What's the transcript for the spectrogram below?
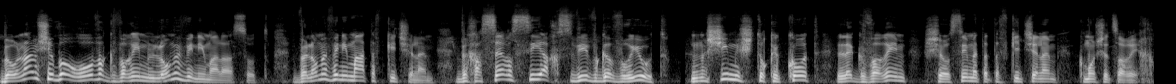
בעולם שבו רוב הגברים לא מבינים מה לעשות, ולא מבינים מה התפקיד שלהם, וחסר שיח סביב גבריות, נשים משתוקקות לגברים שעושים את התפקיד שלהם כמו שצריך.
